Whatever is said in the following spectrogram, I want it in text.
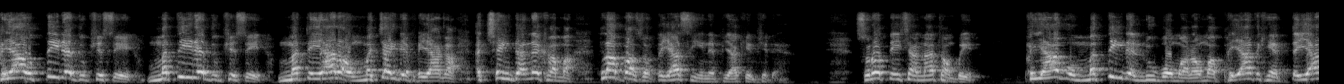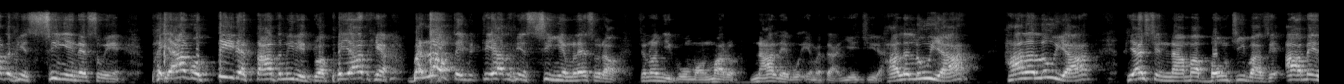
ဖခင်ကိုသိတဲ့သူဖြစ်စေမသိတဲ့သူဖြစ်စေမတရားတော့မကြိုက်တဲ့ဖခင်ကအချိန်တန်တဲ့ခါမှာလှပဆိုတရားစီရင်တဲ့ဖခင်ခင်ဖြစ်တယ်ဆိုတော့တေချာနားထောင်ပေးဖះကိုမတိတဲ့လူပေါ်မှာတော့မှဖះသခင်တရားသဖြင့်စီရင်နေဆိုရင်ဖះကိုတိတဲ့သားသမီးတွေတို့ဖះသခင်ဘလောက်တရားသဖြင့်စီရင်မလဲဆိုတော့ကျွန်တော်ညီကိုမောင်မတို့နားလည်ဖို့အင်မတန်အရေးကြီးတယ်ဟာလေလုယာ ဟာလေလုယာဖះရှင်နာမဘုန်းကြီးပါစေအာမင်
